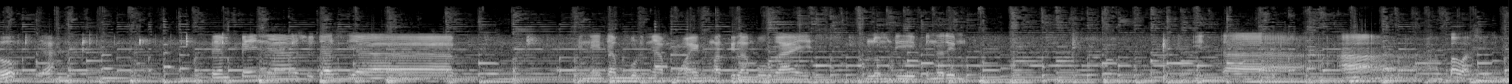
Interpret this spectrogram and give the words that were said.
dulu ya. Tempenya sudah siap. Ini dapurnya proyek mati lampu guys. Belum dibenerin. Kita ah, bawa sini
